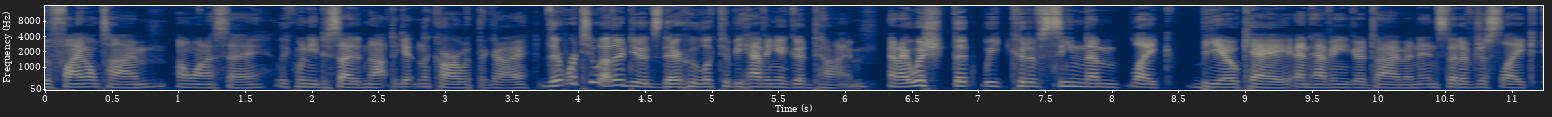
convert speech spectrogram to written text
the final time, I want to say, like when he decided not to get in the car with the guy, there were two other dudes there who looked to be having a good time. And I wish that we could have seen them, like, be okay and having a good time, and instead of just, like,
